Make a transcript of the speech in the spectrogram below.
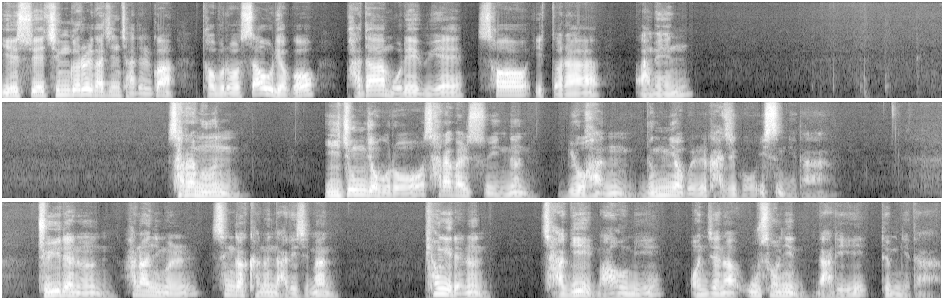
예수의 증거를 가진 자들과 더불어 싸우려고 바다 모래 위에 서 있더라. 아멘. 사람은 이중적으로 살아갈 수 있는 묘한 능력을 가지고 있습니다. 주일에는 하나님을 생각하는 날이지만 평일에는 자기 마음이 언제나 우선인 날이 됩니다.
